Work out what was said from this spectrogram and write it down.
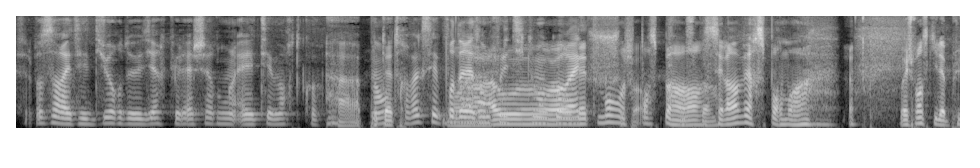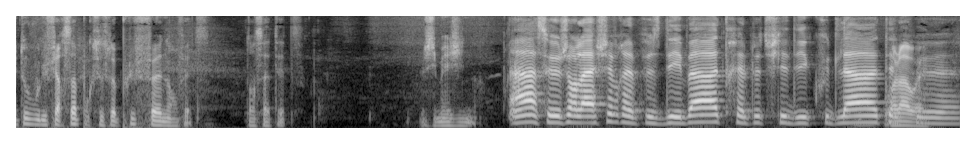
Je pense que ça aurait été dur de dire que la chèvre, elle était morte, quoi. Ah, Non, je peut-être. crois pas que c'est pour des raisons Ah, politiquement ouais, correctes. Honnêtement, Je pas. pense pas. Hein. pas. C'est l'inverse pour moi. Ouais, je pense qu'il a plutôt voulu faire ça pour que ce soit plus fun en fait dans sa tête. J'imagine. Ah, parce que genre la chèvre, elle peut se débattre, elle peut te filer des coups de latte, Voilà, elle ouais. peut, euh,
